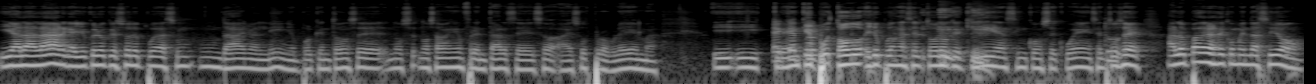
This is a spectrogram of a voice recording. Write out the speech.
Y a la larga yo creo que eso le puede hacer un, un daño al niño, porque entonces no, se- no saben enfrentarse eso, a esos problemas. Y, creen que todo, ellos pueden hacer todo lo que quieran sin consecuencias. Tú- Entonces, a los padres recomendación,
